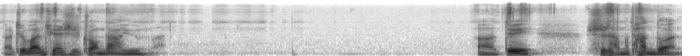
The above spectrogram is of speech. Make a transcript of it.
啊，这完全是撞大运嘛！啊，对市场的判断，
